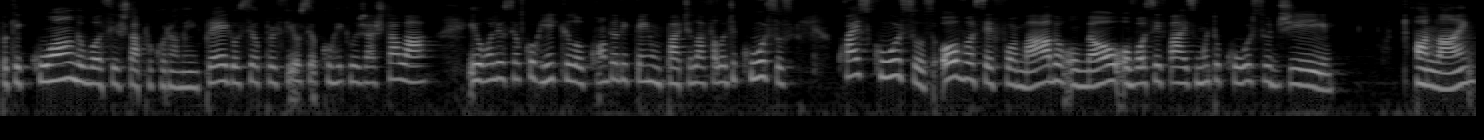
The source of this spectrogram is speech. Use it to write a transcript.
Porque quando você está procurando um emprego, o seu perfil, o seu currículo já está lá. E olha o seu currículo, quando ele tem um parte lá, fala de cursos. Quais cursos? Ou você é formado ou não, ou você faz muito curso de online.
